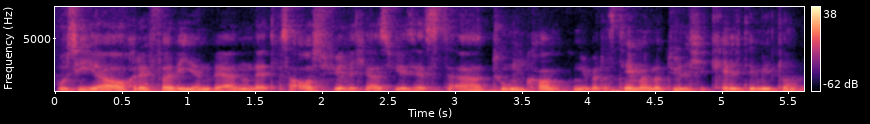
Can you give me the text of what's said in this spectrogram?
wo Sie ja auch referieren werden und etwas ausführlicher, als wir es jetzt äh, tun konnten, über das Thema natürliche Kältemittel.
